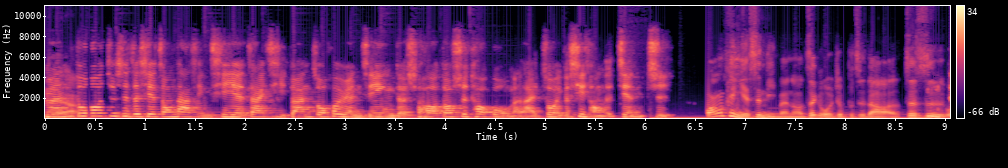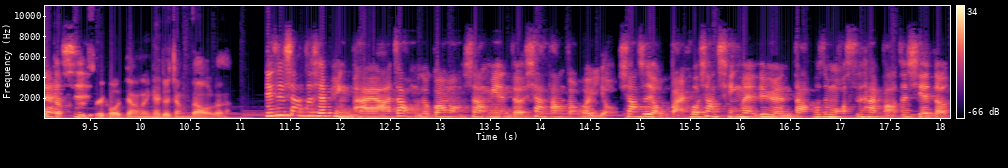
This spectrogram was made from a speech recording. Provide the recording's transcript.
蛮多，就是这些中大型企业在起端做会员经营的时候，都是透过我们来做一个系统的建制。王品也是你们哦，这个我就不知道了。这是我刚是随口讲了，应该就讲到了。其实像这些品牌啊，在我们的官网上面的下方都会有，像是有百货，像晴美、绿源道或是摩斯汉堡这些的，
